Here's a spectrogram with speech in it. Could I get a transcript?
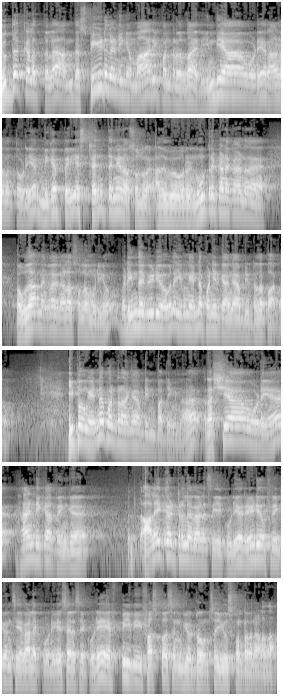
யுத்த களத்தில் அந்த ஸ்பீடில் நீங்கள் மாறி பண்ணுறது தான் இது. இந்தியாவுடைய இராணுவத்துடைய மிகப்பெரிய ஸ்ட்ரென்த்துன்னே நான் சொல்லுவேன். அது ஒரு நூற்றுக்கணக்கான உதாரணங்களை என்னால் சொல்ல முடியும். பட் இந்த வீடியோவில் இவங்க என்ன பண்ணியிருக்காங்க அப்படின்றத பார்க்குறோம். இப்போ அவங்க என்ன பண்ணுறாங்க அப்படின்னு பார்த்தீங்கன்னா ரஷ்யாவோடைய ஹேண்டிகேப் எங்கே? அலைக்கற்றில் வேலை செய்யக்கூடிய ரேடியோ ஃப்ரீக்வன்சியை வேலைக்கூடிய சேலை செய்யக்கூடிய எஃபிவி ஃபர்ஸ்ட் பர்சன் வியூ ட்ரோன்ஸை யூஸ் பண்ணுறதுனால தான்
